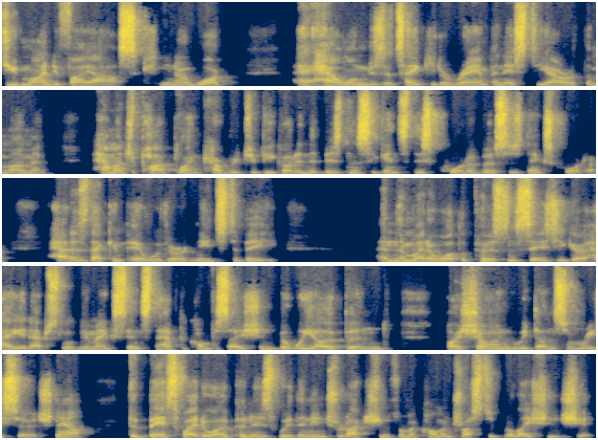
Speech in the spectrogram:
Do you mind if I ask? You know what? How long does it take you to ramp an SDR at the moment? How much pipeline coverage have you got in the business against this quarter versus next quarter? How does that compare with where it needs to be? And no matter what the person says, you go, hey, it absolutely makes sense to have the conversation. But we opened by showing we'd done some research. Now, the best way to open is with an introduction from a common trusted relationship,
